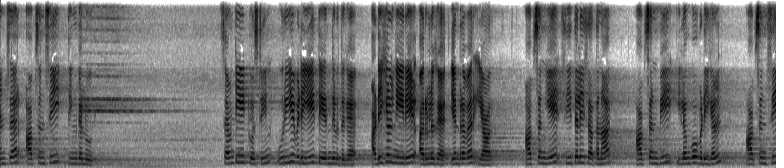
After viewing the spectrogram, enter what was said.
answer option C Thingalur seventy eight question உரிய விடையை தேர்ந்தெழுதுக. அடிகள் நீரே அருளுக என்றவர் யார்? Option A Seethalai Sathanar. Option B Ilangovadigal. Option C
